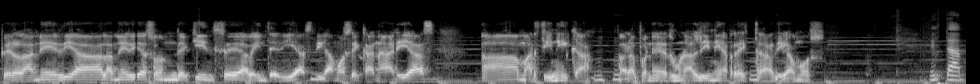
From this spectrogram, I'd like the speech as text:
pero la media, la media son de 15 a 20 días, digamos de Canarias a Martinica, para poner una línea recta, digamos. Está.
